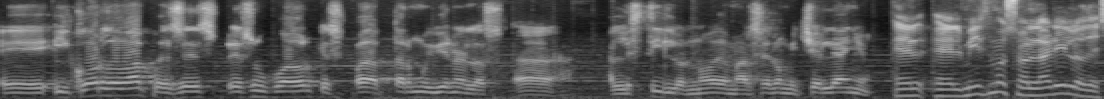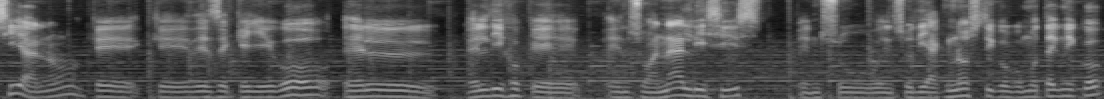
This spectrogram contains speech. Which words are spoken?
Eh, y Córdoba, pues es, es, un jugador que se puede adaptar muy bien a las, a, al estilo, ¿no? De Marcelo Michele Año. El, el, mismo Solari lo decía, ¿no? Que, que desde que llegó, él, él dijo que en su análisis, en su, en su diagnóstico como técnico,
